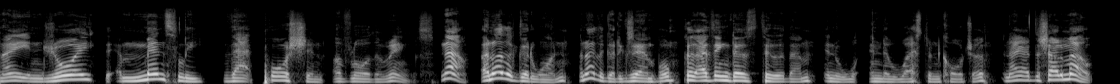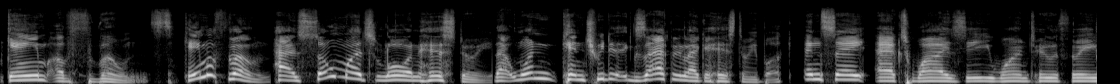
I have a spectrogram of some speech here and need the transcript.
and I enjoy the immensely that portion of Lord of the Rings. Now, another good one, another good example, because I think there's two of them in in the Western culture, and I have to shout them out. Game of Thrones. Game of Thrones has so much lore and history that one can treat it exactly like a history book and say X, Y, Z, one, two, three.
